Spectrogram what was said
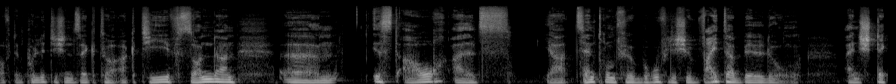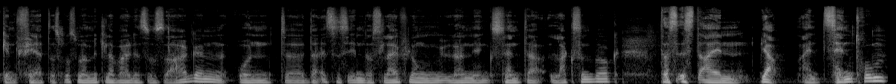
auf dem politischen Sektor aktiv, sondern ähm, ist auch als ja, Zentrum für berufliche Weiterbildung ein Steckenpferd, das muss man mittlerweile so sagen. Und äh, da ist es eben das Lifelong Learning Center Luxemburg. Das ist ein, ja, ein Zentrum,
